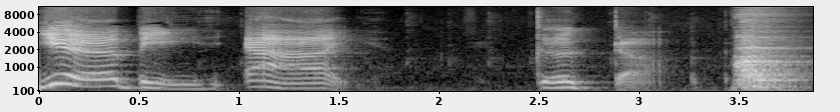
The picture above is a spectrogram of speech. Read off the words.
You be I. Good dog.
